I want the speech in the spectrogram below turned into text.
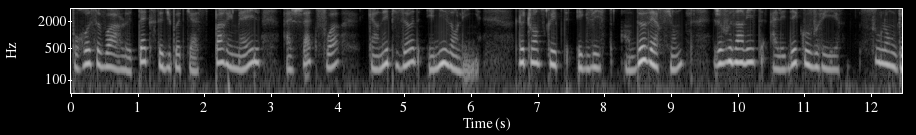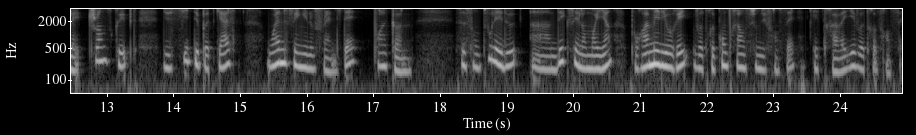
pour recevoir le texte du podcast par email à chaque fois qu'un épisode est mis en ligne. Le transcript existe en deux versions. Je vous invite à les découvrir sous l'onglet Transcript du site du podcast onethinginafrenchday.com. Ce sont tous les deux un d'excellents moyens pour améliorer votre compréhension du français et travailler votre français.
